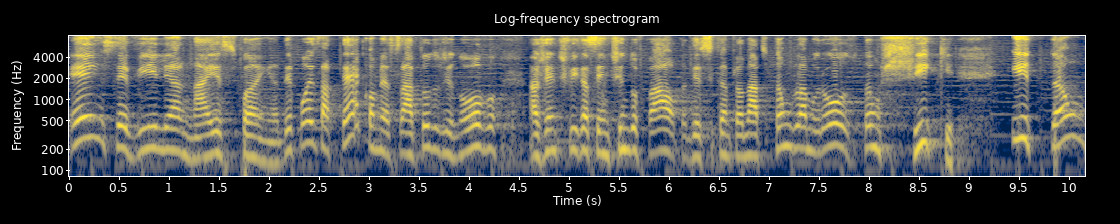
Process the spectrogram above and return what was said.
em Sevilha, na Espanha. Depois, até começar tudo de novo, a gente fica sentindo falta desse campeonato tão glamuroso, tão chique e tão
